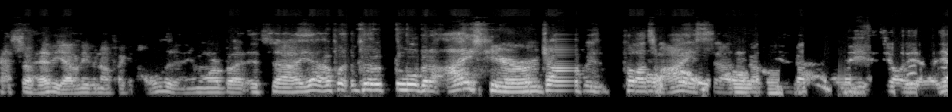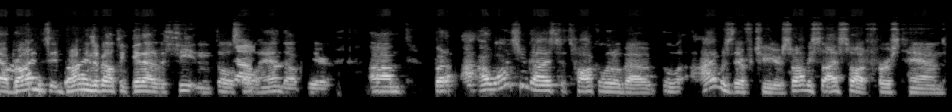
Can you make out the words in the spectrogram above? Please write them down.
that's so heavy. I don't even know if I can hold it anymore. But it's uh, yeah, I put, put a little bit of ice here. Drop, pull out some oh, ice. Uh, oh, about, about, yeah, yeah, Bryan's Bryan's about to get out of his seat and throw his yeah. whole hand up here. Um, but I, I, want you guys to talk a little about. I was there for two years, so obviously I saw it firsthand.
